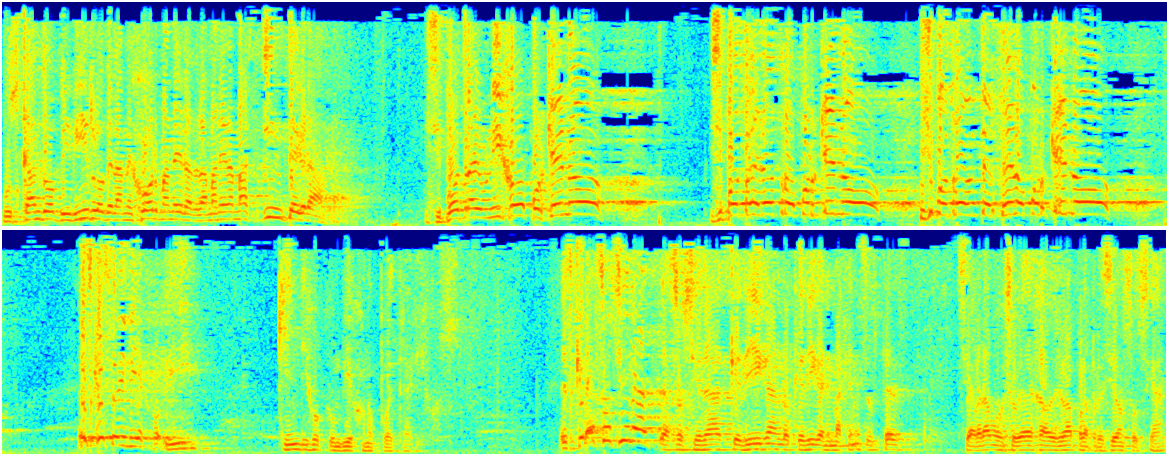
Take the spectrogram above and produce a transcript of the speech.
Buscando vivirlo de la mejor manera, de la manera más íntegra. Y si puedo traer un hijo, ¿por qué no? Y si puedo traer otro, ¿por qué no? Y si puedo traer un tercero, ¿por qué no? Es que soy viejo. ¿Y quién dijo que un viejo no puede traer hijos? Es que la sociedad, la sociedad, que digan lo que digan, imagínense ustedes si Abraham se hubiera dejado llevar por la presión social.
